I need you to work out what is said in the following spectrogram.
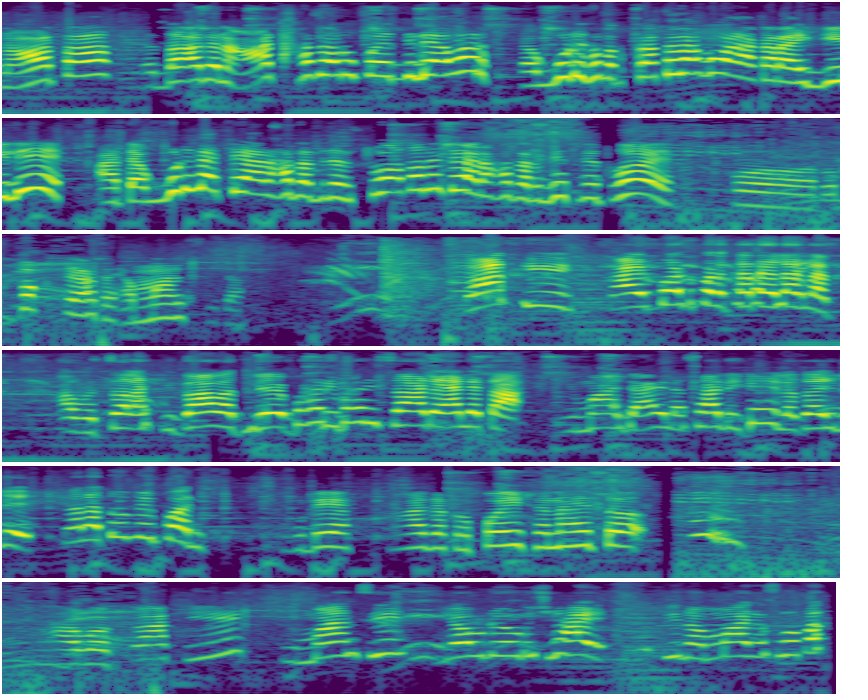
आणि आता त्या दाद्यानं आठ हजार रुपये दिल्यावर त्या गुडीसोबत कचरा गोळा करायला गेली. आणि त्या गुडीला चार हजार दिले स्वतःने चार हजार घेतलेत होय. बरं बघते आता ह्या माणसीचा काकी काय बडबड करायला लागलात? अहो चला की गावात लय भारी भारी साड्या आल्या ता मी माझ्या आईला साडी घ्यायला जाईले. चला तुम्ही पण. गुडे माझ्याकडे पैसे नाही तर अहो काकी ती माणसी एवढी एवढीशी आहे. तिनं माझ्यासोबत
